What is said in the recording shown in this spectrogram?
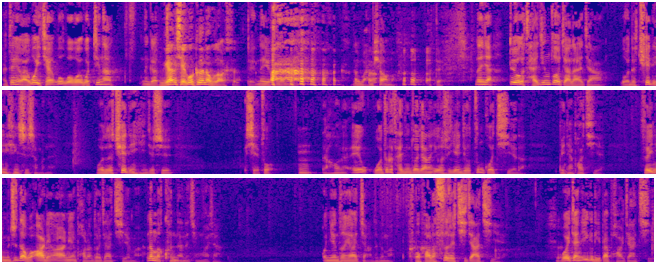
哎，真有啊！我以前我我我我经常那个你还写过歌呢，吴老师。对，那有那那玩票嘛。对，那你想对我个财经作家来讲，我的确定性是什么呢？我的确定性就是写作，嗯，然后呢，哎，我这个财经作家呢，又是研究中国企业的，每天跑企业，所以你们知道我二零二二年跑了多家企业吗？那么困难的情况下，我年终要讲这个吗，我跑了四十七家企业，我也将近一个礼拜跑一家企业，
